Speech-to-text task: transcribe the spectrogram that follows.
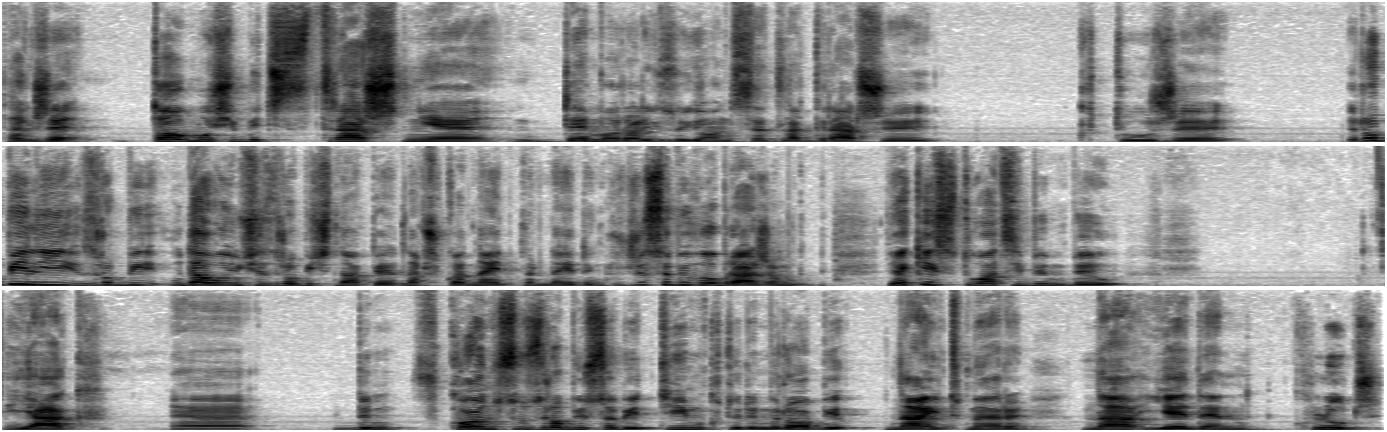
Także to musi być strasznie demoralizujące dla graczy, którzy robili, zrobi, udało im się zrobić na, na przykład Nightmare na jeden klucz. Że sobie wyobrażam, w jakiej sytuacji bym był, jak e, bym w końcu zrobił sobie team, którym robię Nightmare na jeden klucz.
